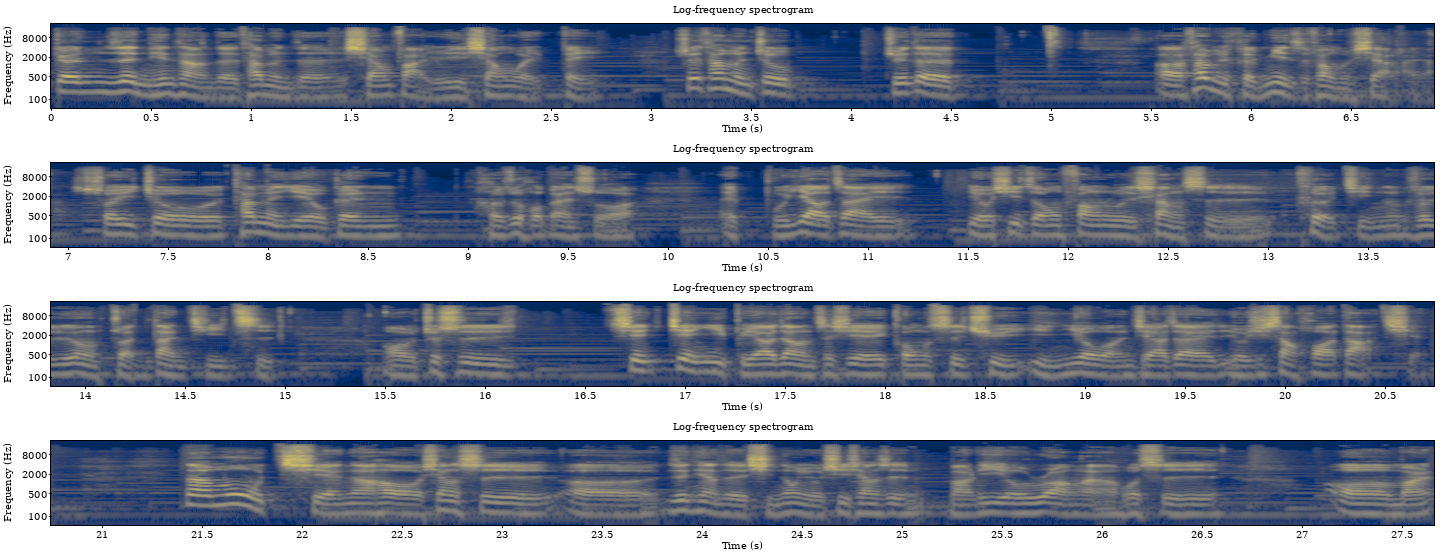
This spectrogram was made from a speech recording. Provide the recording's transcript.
跟任天堂的他们的想法有点相违背，所以他们就觉得。啊、他们可能面子放不下来啊，所以就他们也有跟合作伙伴说，哎，不要在游戏中放入像是氪金，所以这种转蛋机制，哦，就是建建议不要让这些公司去引诱玩家在游戏上花大钱。那目前然后像是呃任天堂的行动游戏，像是马里奥 Run 啊，或是哦马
